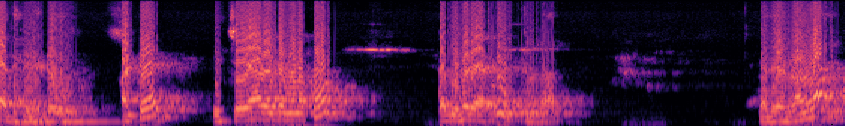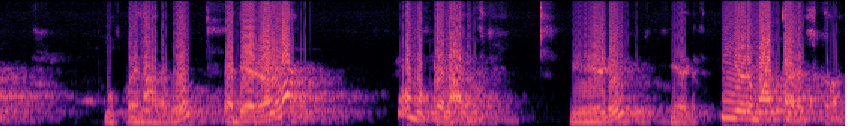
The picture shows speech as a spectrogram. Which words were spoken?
పదిహేడు. అంటే ఇది చేయాలంటే మనకు పదిహేడు ఎక్కువ ఉండాలి. పదిహేడు రన్ల ముప్పై నాలుగు పదిహేడు రన్ల ఓ ముప్పై నాలుగు. ఏడు ఏడు. ఈ ఏడు మాత్రం వేసుకోవాలి.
